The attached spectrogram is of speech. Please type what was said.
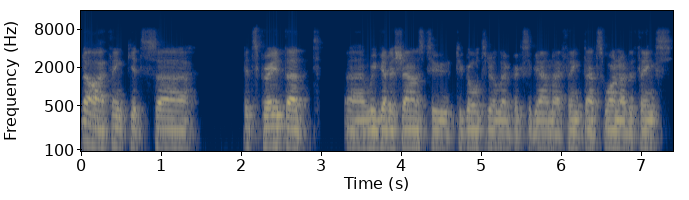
No, I think it's uh, it's great that uh, we get a chance to to go to the Olympics again. I think that's one of the things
